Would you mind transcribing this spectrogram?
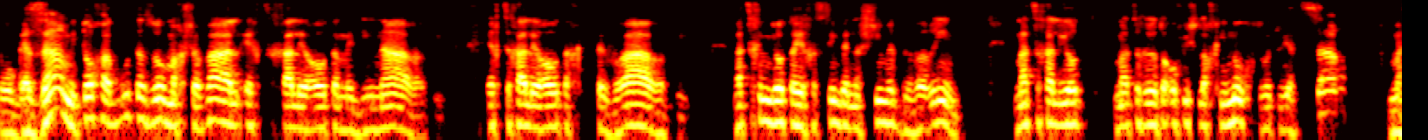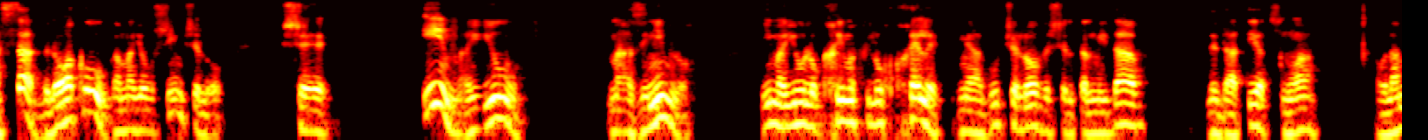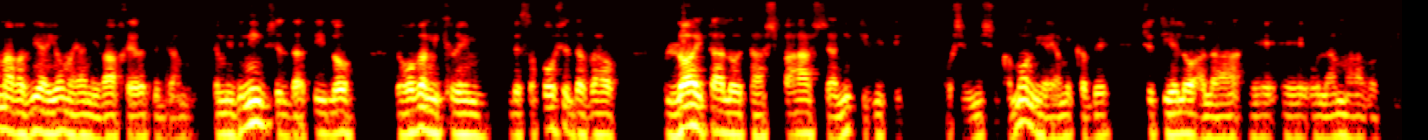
או גזר מתוך ההגות הזו מחשבה על איך צריכה להיראות המדינה הערבית, איך צריכה להיראות החברה הערבית, מה צריכים להיות היחסים בין נשים וגברים, מה, צריכה להיות, מה צריך להיות האופי של החינוך. זאת אומרת, הוא יצר מסד, ולא רק הוא, גם היורשים שלו, שאם היו מאזינים לו, אם היו לוקחים אפילו חלק מההגות שלו ושל תלמידיו, לדעתי הצנועה, העולם הערבי היום היה נראה אחרת לגמרי. אתם מבינים שלדעתי לא, ברוב המקרים, בסופו של דבר, לא הייתה לו את ההשפעה שאני קיוויתי או שמישהו כמוני היה מקווה שתהיה לו על העולם הערבי.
